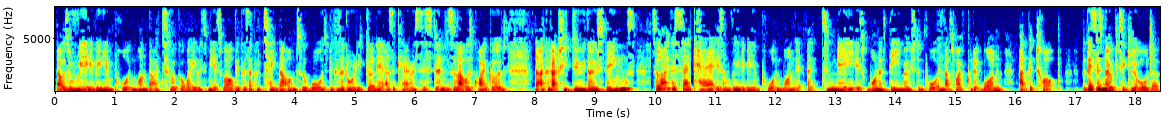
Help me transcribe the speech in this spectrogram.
that was a really, really important one that I took away with me as well because I could take that onto the wards because I'd already done it as a care assistant. So that was quite good that I could actually do those things. So like I said, care is a really, really important one. It, uh, to me, it's one of the most important. That's why I've put it one at the top. But this is no particular order.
